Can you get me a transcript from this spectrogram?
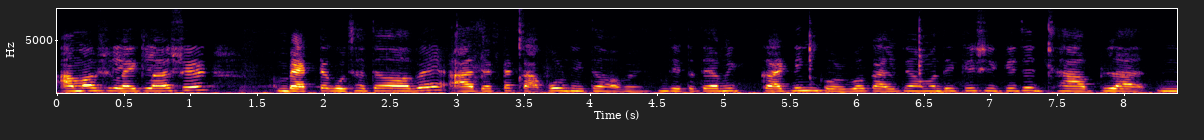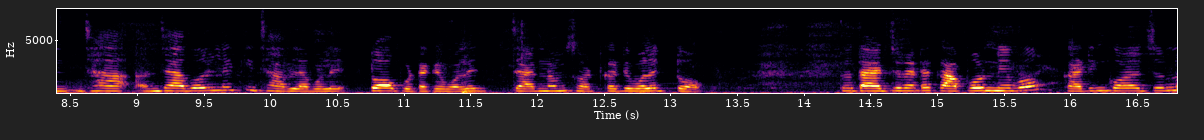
আমার সেলাই ক্লাসের ব্যাগটা গোছাতে হবে আজ একটা কাপড় নিতে হবে যেটাতে আমি কাটিং করব। কালকে আমাদেরকে শিখিয়েছে ঝাবলা উম, ঝা ঝাবল নাকি ঝাবলা বলে? টপ ওটাকে বলে যার নাম শর্টকাটে বলে টপ। তো তার জন্য একটা কাপড় নেব কাটিং করার জন্য।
